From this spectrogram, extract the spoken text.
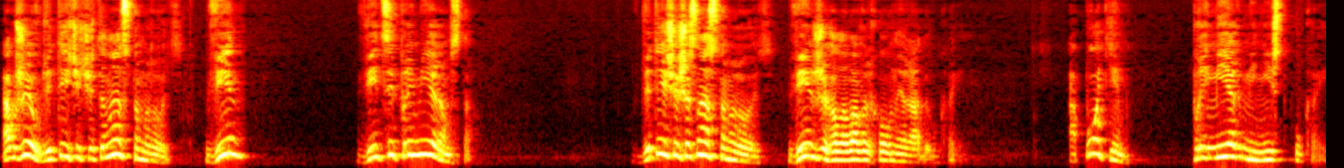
А вже в 2014 році він віце-прем'єром став. В 2016 році він же голова Верховної Ради України. А потім прем'єр-міністр України.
